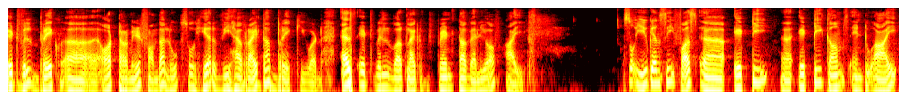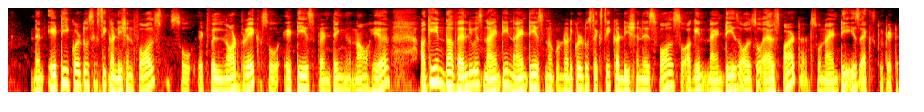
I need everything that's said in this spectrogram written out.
it will break uh, or terminate from the loop. So here we have write the break keyword. Else it will work like print the value of i. So you can see first uh, 80 uh, 80 comes into i then 80 equal to 60 condition false. So it will not break. So 80 is printing now here. Again the value is 90 90 is not, not equal to 60 condition is false. So again 90 is also else part. So 90 is executed.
